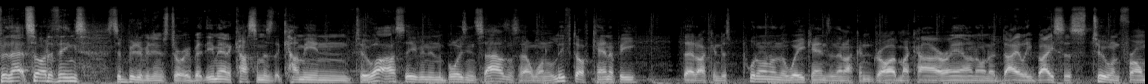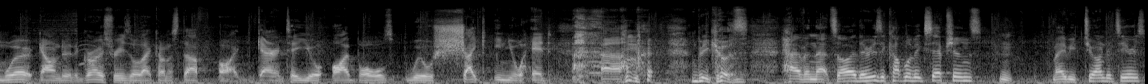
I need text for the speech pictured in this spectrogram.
for that side of things, it's a bit of a different story. But the amount of customers that come in to us, even in the boys in sales, and say, I want a lift off canopy that I can just put on on the weekends and then I can drive my car around on a daily basis to and from work, go and do the groceries, all that kind of stuff. I guarantee your eyeballs will shake in your head um, because having that side, there is a couple of exceptions, hmm. maybe 200 series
